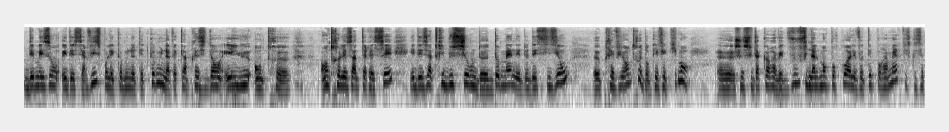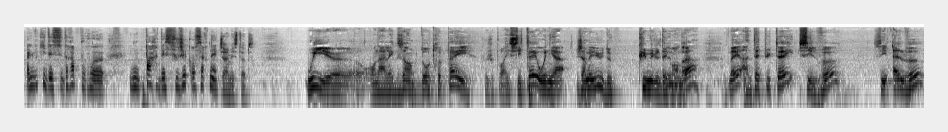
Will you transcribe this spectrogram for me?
des maisons et des services pour les communautés de communes, avec un président élu entre entre les intéressés et des attributions de domaines et de décisions euh, prévues entre eux. Donc effectivement, euh, je suis d'accord avec vous. Finalement, pourquoi aller voter pour un maire puisque ce n'est pas lui qui décidera pour euh, une part des sujets concernés? Jeremy Stubbs. Oui, euh, on a l'exemple d'autres pays que je pourrais citer où il n'y a jamais eu de cumul des, mandats, mais un député, s'il veut, si elle veut,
